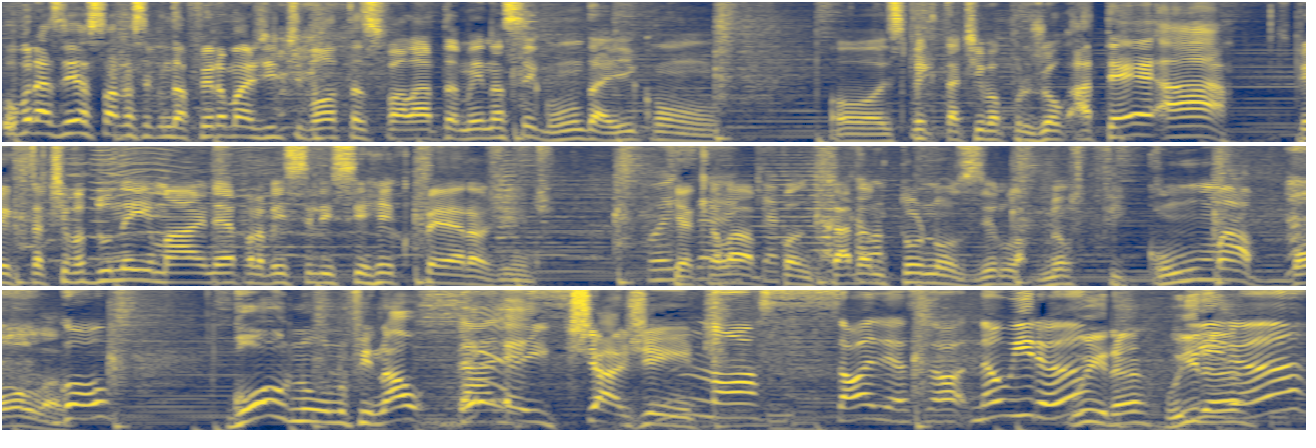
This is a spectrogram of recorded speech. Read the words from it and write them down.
O Brasil é só na segunda-feira, mas a gente volta a se falar também na segunda aí com ó, expectativa pro jogo. Até a expectativa do Neymar, né? Pra ver se ele se recupera, gente. Pois que é, aquela que é- pancada aquela- no tornozelo, lá, meu, ficou uma bola. Gol. Gol no, no final? Gales. Eita, gente! Nossa, olha só. Não, Irã. O Irã, o Irã. Irã.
